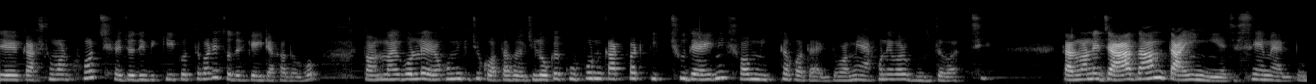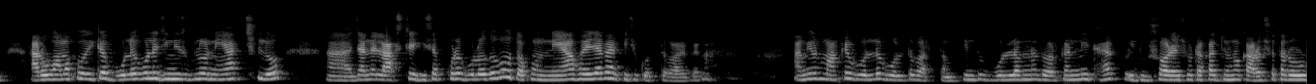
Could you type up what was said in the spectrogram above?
যে কাস্টমার খোঁজ যদি বিক্রি করতে পারিস তোদেরকে এই টাকা দেবো। তন্ময় বলল, এরকমই কিছু কথা হয়েছিল। ওকে কুপন কাটপাট কিচ্ছু দেয়নি, সব মিথ্যা কথা একদম। আমি এখন এবার বুঝতে পারছি। তার মানে যা দাম তাই নিয়েছে সেম একদম। আর ও আমাকে ওইটা বলে বলে জিনিসগুলো নেওয়ার ছিল জানে লাস্টে হিসাব করে বলে দেবো, তখন নেওয়া হয়ে যাবে আর কিছু করতে পারবে না। আমি ওর মাকে বললে বলতে পারতাম, কিন্তু বললাম না, দরকার নেই, থাক, ওই দুশো আড়াইশো টাকার জন্য কারোর সাথে আর ওর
